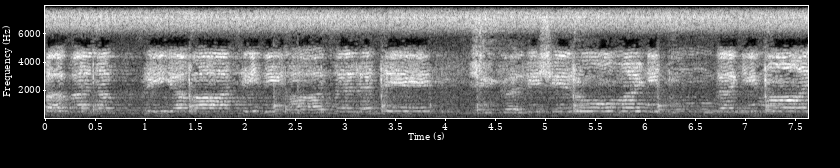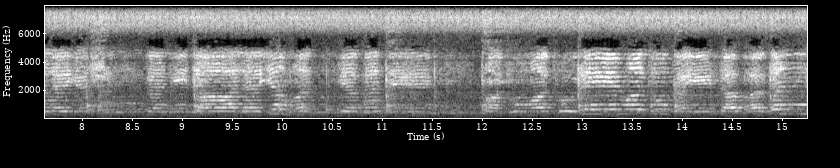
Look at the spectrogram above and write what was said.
भवनप्रियवासिनि आचरते शिखरिशिरोमणि तुङ्गगिमालय शृङ्गनिजालय मध्यगते। मधुमधुरे मधुकैटभगन्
